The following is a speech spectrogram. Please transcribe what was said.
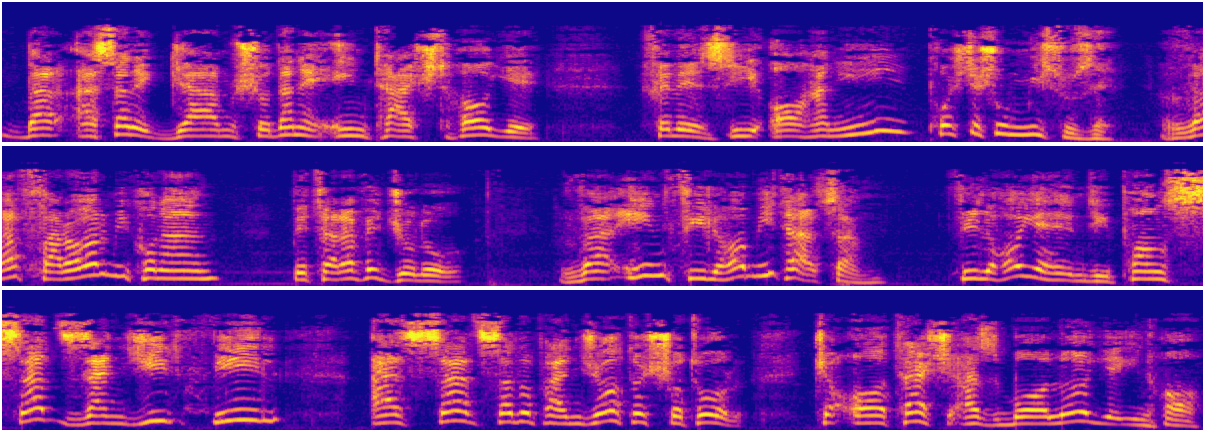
بر اثر گرم شدن این تشتهای فلزی آهنی پشتشون میسوزه و فرار می‌کنن به طرف جلو. و این فیل ها میترسن. فیل های هندی 500 زنجیر فیل از 100 150 تا شطور که آتش از بالای اینها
